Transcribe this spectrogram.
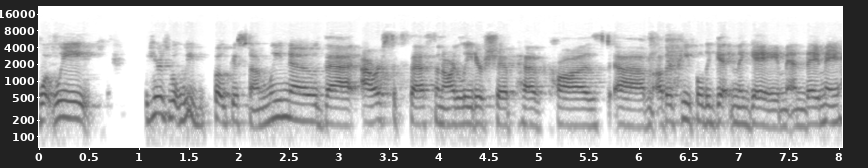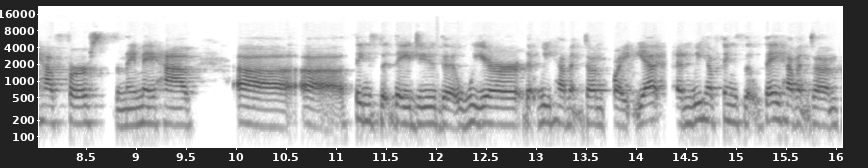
what we here's what we focused on. We know that our success and our leadership have caused um, other people to get in the game, and they may have firsts, and they may have uh, uh, things that they do that we are that we haven't done quite yet, and we have things that they haven't done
